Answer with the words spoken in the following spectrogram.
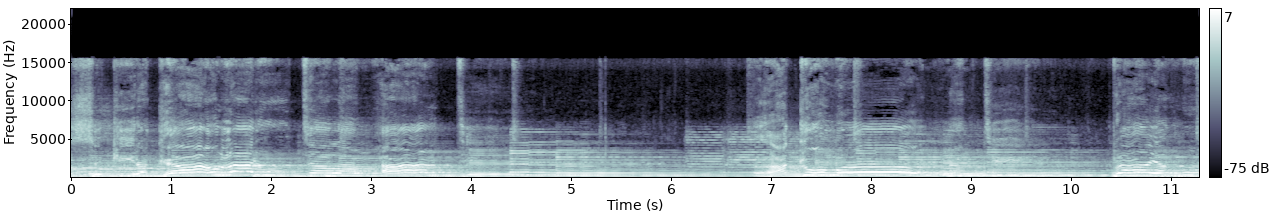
Sekira kau larut dalam hati. Aku menanti bayangmu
